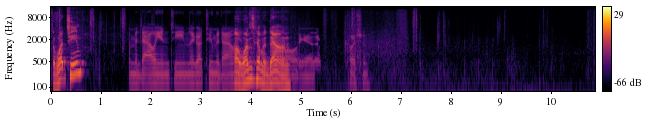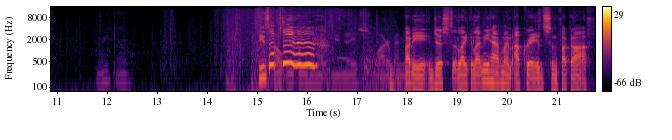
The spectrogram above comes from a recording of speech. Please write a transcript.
The what team? The medallion team. They got two medallions. Oh, one's coming down. Oh yeah, they're pushing. Where'd he go? He's up Oh, there. Yeah, he's. Buddy, just like let me have my upgrades and fuck off.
